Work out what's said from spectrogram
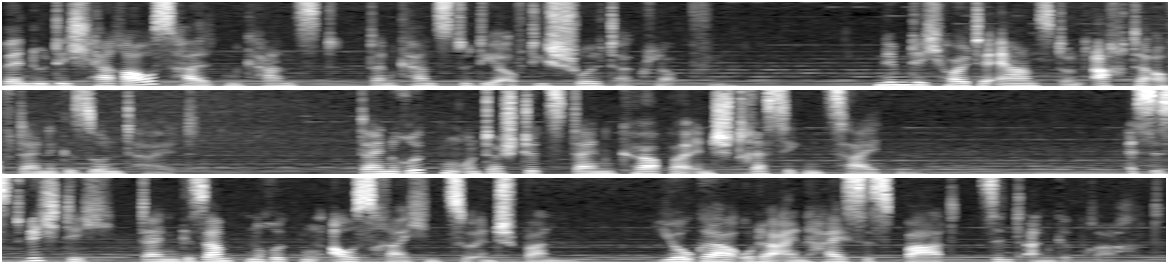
Wenn du dich heraushalten kannst, dann kannst du dir auf die Schulter klopfen. Nimm dich heute ernst und achte auf deine Gesundheit. Dein Rücken unterstützt deinen Körper in stressigen Zeiten. Es ist wichtig, deinen gesamten Rücken ausreichend zu entspannen. Yoga oder ein heißes Bad sind angebracht.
